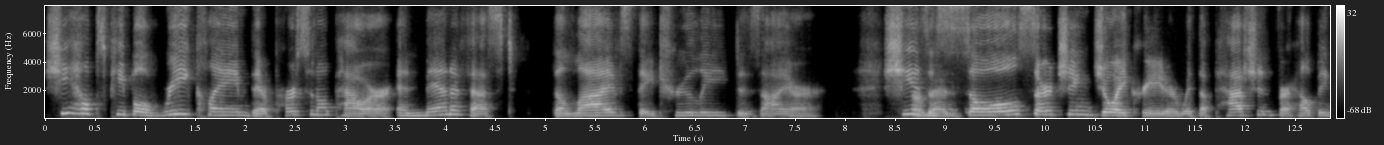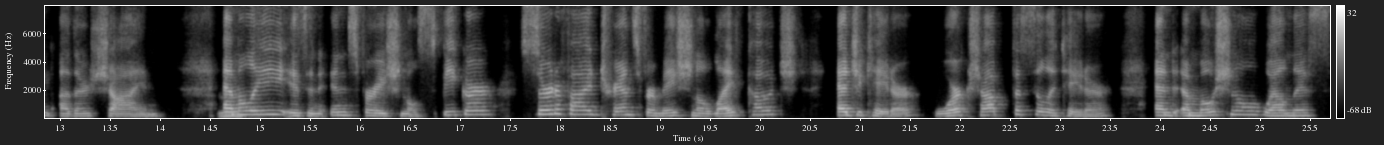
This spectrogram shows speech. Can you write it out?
She helps people reclaim their personal power and manifest the lives they truly desire. She is Amen. a soul searching joy creator with a passion for helping others shine. Mm. Emily is an inspirational speaker, certified transformational life coach, educator, workshop facilitator, and emotional wellness,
